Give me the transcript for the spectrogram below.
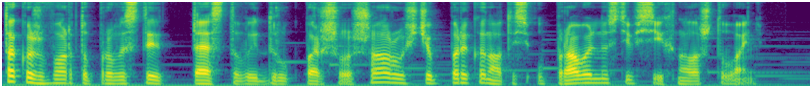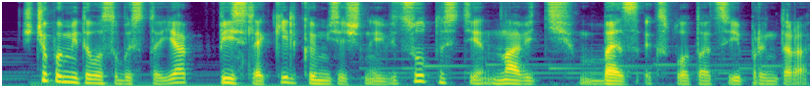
Також варто провести тестовий друк першого шару, щоб переконатись у правильності всіх налаштувань. Що помітив особисто я після кількомісячної відсутності, навіть без експлуатації принтера,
